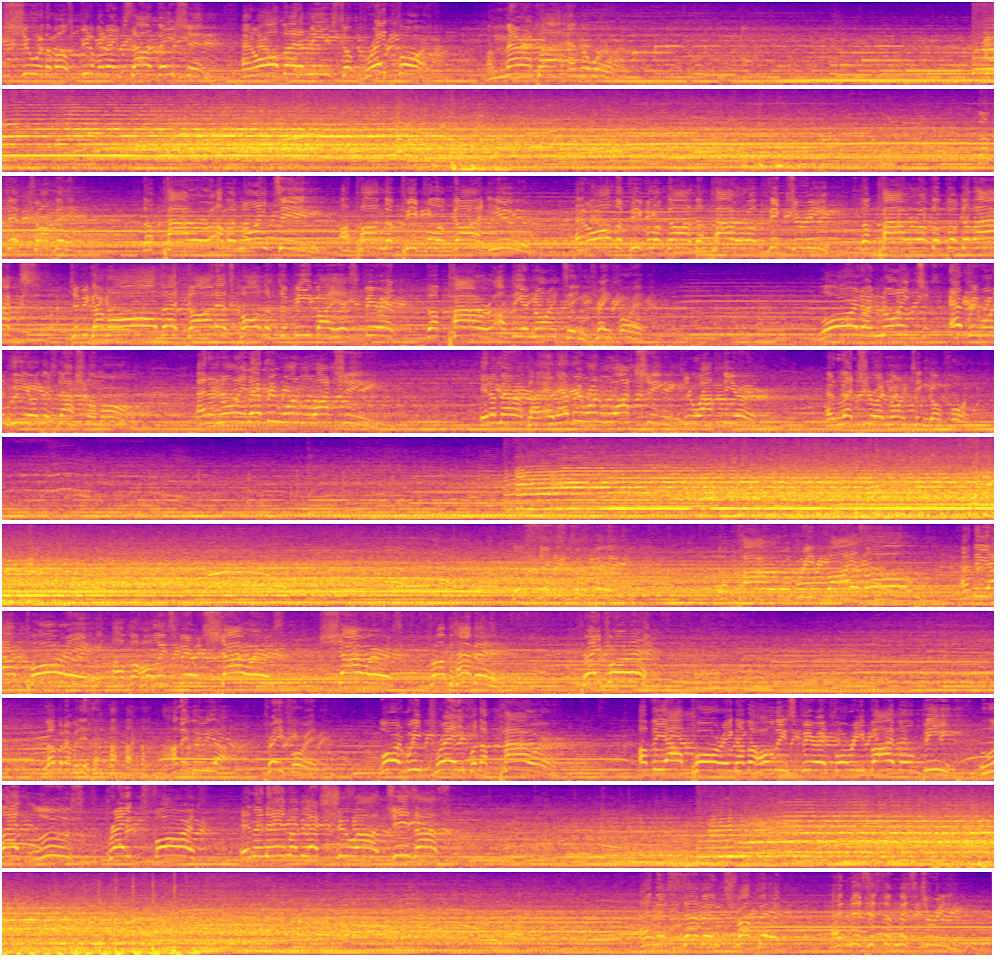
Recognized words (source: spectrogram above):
Yeshua, the most beautiful name, salvation, and all that it means to break forth America and the world. Book of Acts to become all that God has called us to be by his Spirit, the power of the anointing. Pray for it. Lord, anoint everyone here in this National Mall and anoint everyone watching in America and everyone watching throughout the earth and let your anointing go forth. Let loose, break forth in the name of Yeshua, Jesus. And the seventh trumpet, and this is the mystery.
